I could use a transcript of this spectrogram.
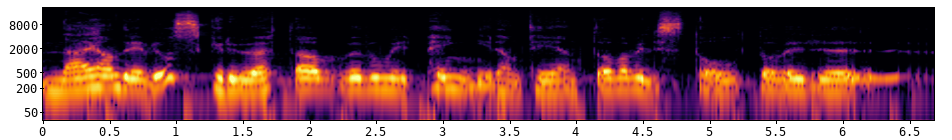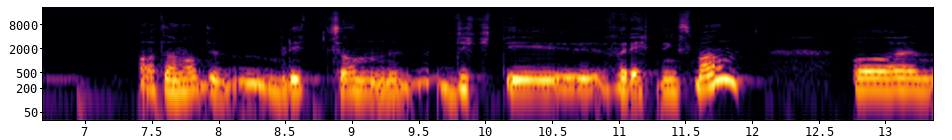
Nei, han drev jo og skrøt av hvor mye penger han tjente, og var veldig stolt over at han hadde blitt sånn dyktig forretningsmann. Og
